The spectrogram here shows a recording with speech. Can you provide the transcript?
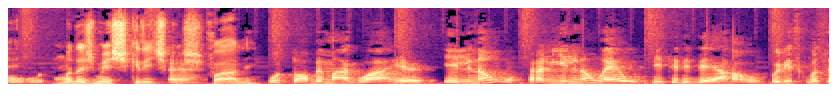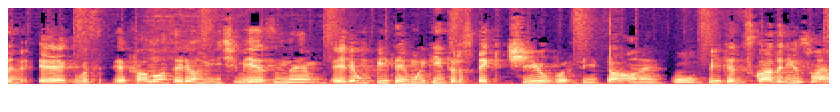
o- o- uma das minhas críticas. É. Fale. O Tobey Maguire, ele não, para mim ele não é o Peter ideal, por isso que você, é, que você é, falou anteriormente mesmo, né? Ele é um Peter muito introspectivo, assim, tal, né? O Peter dos quadrinhos, não é,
